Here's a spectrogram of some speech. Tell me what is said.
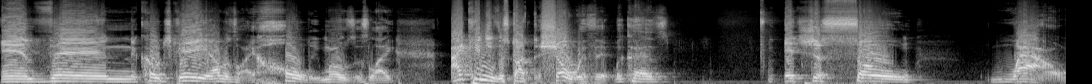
And then Coach K, I was like, holy Moses! Like, I can't even start the show with it because it's just so wow.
